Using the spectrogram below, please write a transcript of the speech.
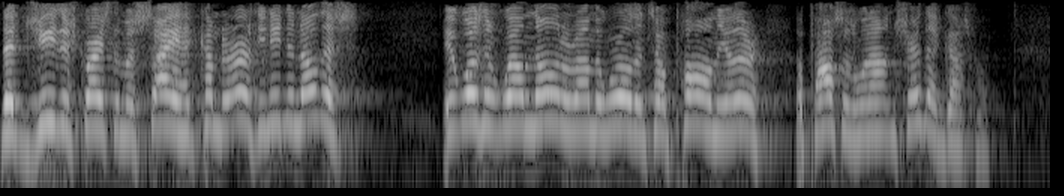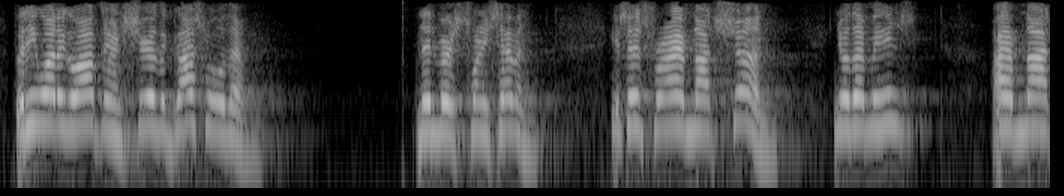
that Jesus Christ the Messiah had come to earth. You need to know this. It wasn't well known around the world until Paul and the other apostles went out and shared that gospel. But he wanted to go out there and share the gospel with them. And then verse 27, he says, For I have not shunned. You know what that means? I have not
